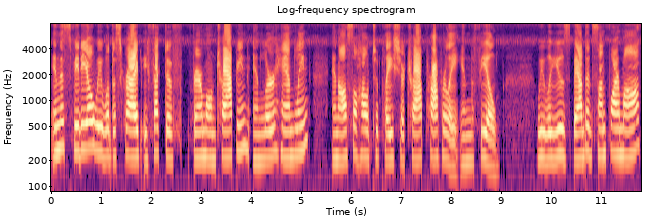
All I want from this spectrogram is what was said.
In this video, we will describe effective pheromone trapping and lure handling, and also how to place your trap properly in the field. We will use banded sunflower moth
